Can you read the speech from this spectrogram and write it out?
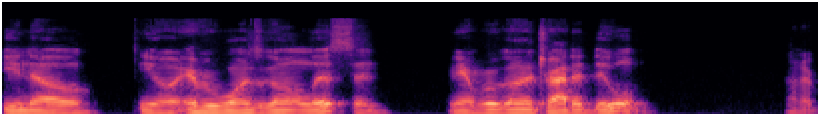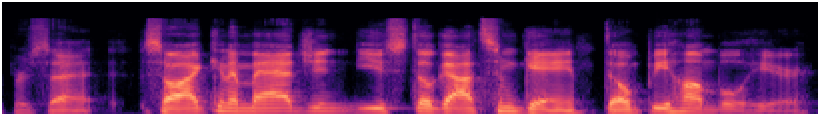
you know, you know, everyone's going to listen, and we're going to try to do them. Hundred percent. So I can imagine you still got some game. Don't be humble here.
